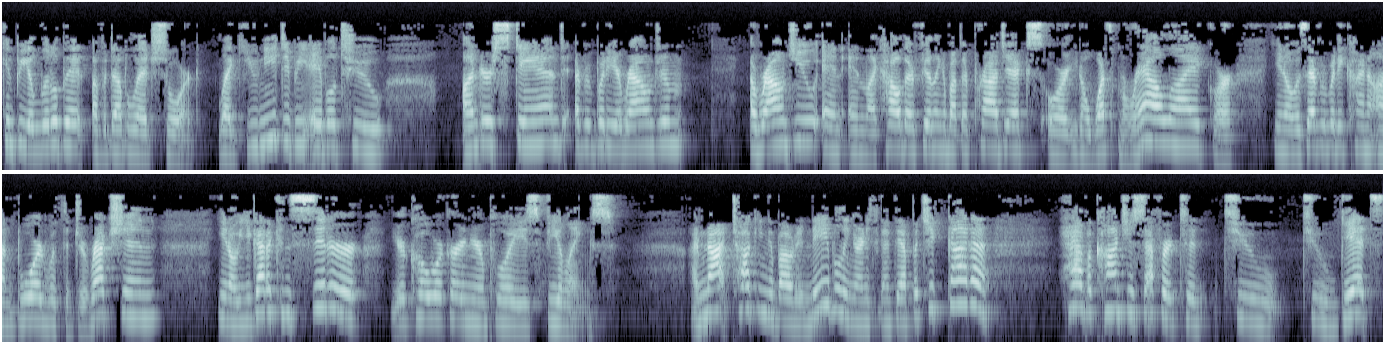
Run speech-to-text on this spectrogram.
can be a little bit of a double edged sword. Like, you need to be able to understand everybody around you around you and, and like how they're feeling about their projects or you know what's morale like or you know is everybody kind of on board with the direction you know you got to consider your coworker and your employees feelings i'm not talking about enabling or anything like that but you gotta have a conscious effort to to to get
